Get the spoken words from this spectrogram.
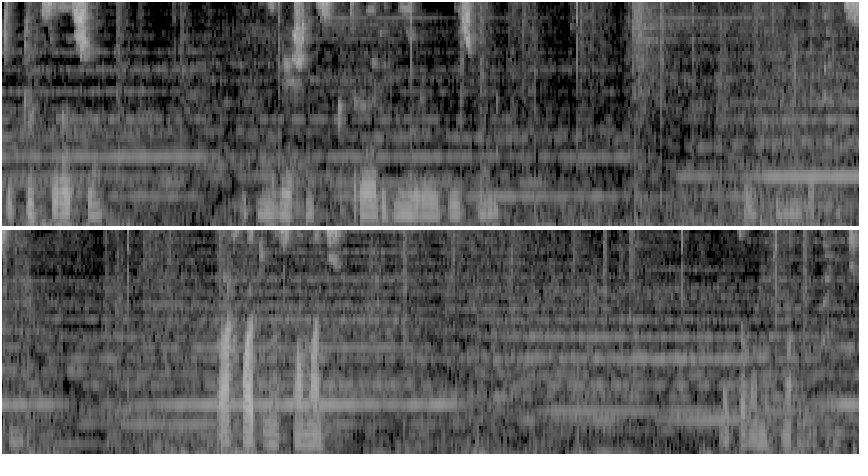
тут, тут силачи регенерашнс, которые регенерируют вечером. А, хватит нас сломать. Этого нужно разрушить.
